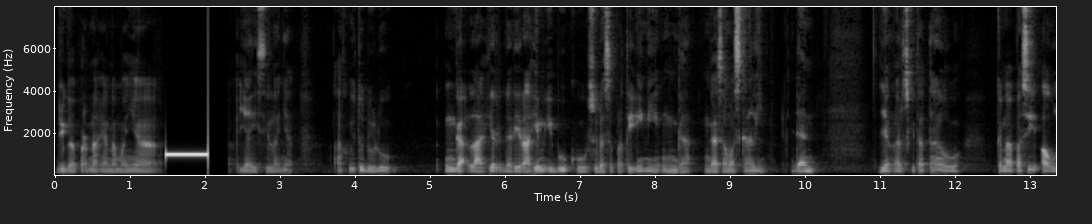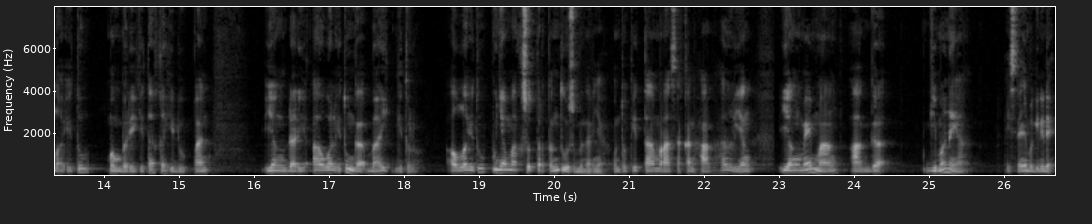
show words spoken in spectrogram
juga pernah yang namanya ya istilahnya aku itu dulu nggak lahir dari rahim ibuku sudah seperti ini enggak enggak sama sekali. Dan yang harus kita tahu kenapa sih Allah itu memberi kita kehidupan yang dari awal itu nggak baik gitu loh? Allah itu punya maksud tertentu sebenarnya untuk kita merasakan hal-hal yang yang memang agak gimana ya? Istilahnya begini deh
